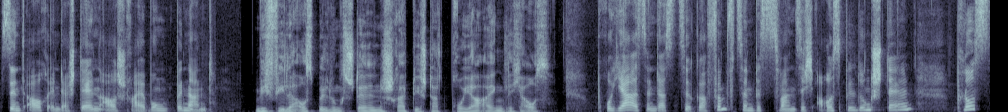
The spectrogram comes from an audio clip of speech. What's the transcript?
sind auch in der Stellenausschreibung benannt. Wie viele Ausbildungsstellen schreibt die Stadt pro Jahr eigentlich aus? Pro Jahr sind das ca. 15 bis 20 Ausbildungsstellen plus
